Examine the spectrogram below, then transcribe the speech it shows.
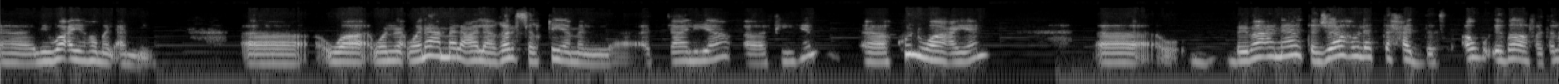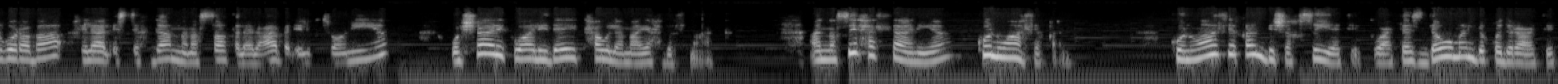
آه، لوعيهم الأمني. آه، ونعمل على غرس القيم التالية فيهم. كن واعيا بمعنى تجاهل التحدث أو إضافة الغرباء خلال استخدام منصات الألعاب الإلكترونية وشارك والديك حول ما يحدث معك. النصيحة الثانية كن واثقا. كن واثقا بشخصيتك واعتز دوما بقدراتك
